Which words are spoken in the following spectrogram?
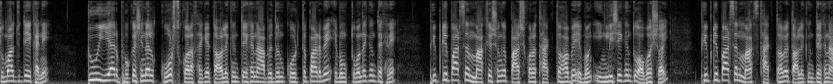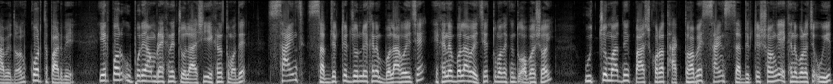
তোমার যদি এখানে টু ইয়ার ভোকেশনাল কোর্স করা থাকে, তাহলে কিন্তু এখানে আবেদন করতে পারবে এবং তোমাদের কিন্তু এখানে ফিফটি পার্সেন্ট মার্কসের সঙ্গে পাস করা থাকতে হবে এবং ইংলিশে কিন্তু অবশ্যই ফিফটি পার্সেন্ট মার্কস থাকতে হবে, তাহলে কিন্তু এখানে আবেদন করতে পারবে। এরপর উপরে আমরা এখানে চলে আসি। এখানে তোমাদের সায়েন্স সাবজেক্টের জন্য এখানে বলা হয়েছে। এখানে বলা হয়েছে, তোমাদের কিন্তু অবশ্যই উচ্চ মাধ্যমিক পাশ করা থাকতে হবে সায়েন্স সাবজেক্টের সঙ্গে। এখানে বলা হচ্ছে with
